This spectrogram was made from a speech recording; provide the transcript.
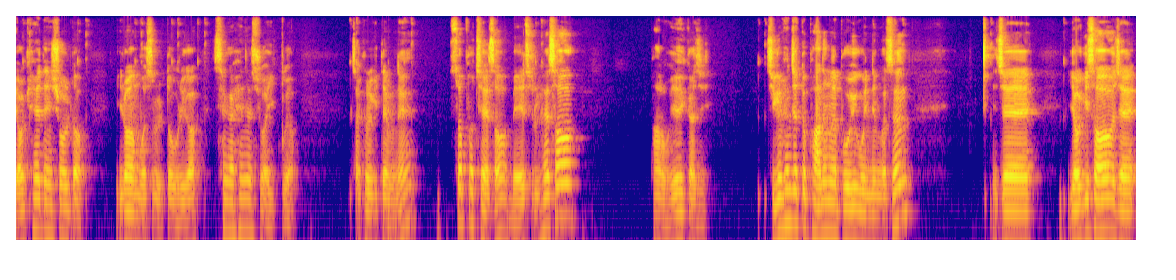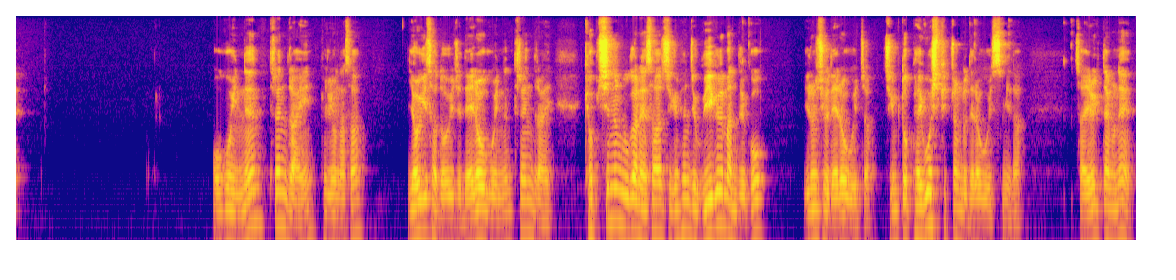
역 head and shoulder 이러한 모습을 또 우리가 생각해낼 수가 있고요. 자, 그렇기 때문에 support에서 매수를 해서 바로 여기까지 지금 현재 또 반응을 보이고 있는 것은 이제 여기서 이제 오고 있는 trend line 그리고 나서 여기서도 이제 내려오고 있는 trend line. 겹치는 구간에서 지금 현재 wick을 만들고 이런 식으로 내려오고 있죠. 지금 또 150pip 정도 내려오고 있습니다. 자 이렇기 때문에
